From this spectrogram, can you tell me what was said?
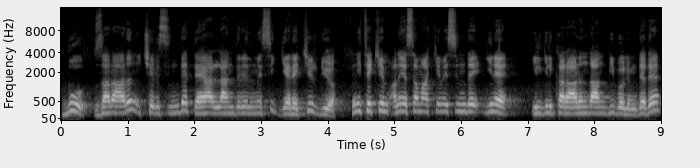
bu zararın içerisinde değerlendirilmesi gerekir diyor. Nitekim Anayasa Mahkemesi'nde yine ilgili kararından bir bölümde de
